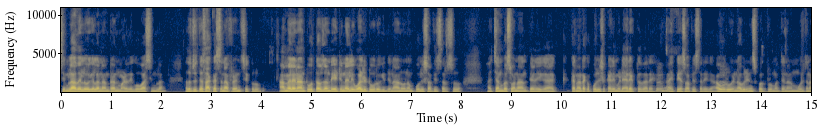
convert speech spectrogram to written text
ಸಿಮ್ಲಾದಲ್ಲಿ ಹೋಗೆಲ್ಲ ನಾನು ರನ್ ಮಾಡಿದೆ ಗೋವಾ ಸಿಮ್ಲಾ ಅದ್ರ ಜೊತೆ ಸಾಕಷ್ಟು ಜನ ಫ್ರೆಂಡ್ಸ್ ಸಿಕ್ಕರು ಆಮೇಲೆ ನಾನು ಟೂ ತೌಸಂಡ್ ಏಯ್ಟೀನಲ್ಲಿ ವರ್ಲ್ಡ್ ಟೂರ್ ಹೋಗಿದ್ದೆ. ನಾನು ನಮ್ಮ ಪೊಲೀಸ್ ಆಫೀಸರ್ಸು ಚನ್ ಬಸವಣ್ಣ ಅಂತೇಳಿ ಈಗ ಕರ್ನಾಟಕ ಪೊಲೀಸ್ ಅಕಾಡೆಮಿ ಡೈರೆಕ್ಟರ್ ಇದ್ದಾರೆ. ಐ ಪಿ ಎಸ್ ಆಫೀಸರ್ ಈಗ. ಅವರು ಇನ್ನೊಬ್ರು ಇನ್ಸ್ಪೆಕ್ಟ್ರು ಮತ್ತು ನನ್ನ ಮೂರು ಜನ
